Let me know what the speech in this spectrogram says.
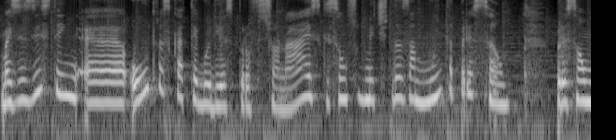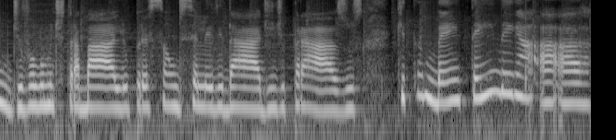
Mas existem é, outras categorias profissionais que são submetidas a muita pressão. Pressão de volume de trabalho, pressão de celeridade, de prazos, que também tendem a, a, a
